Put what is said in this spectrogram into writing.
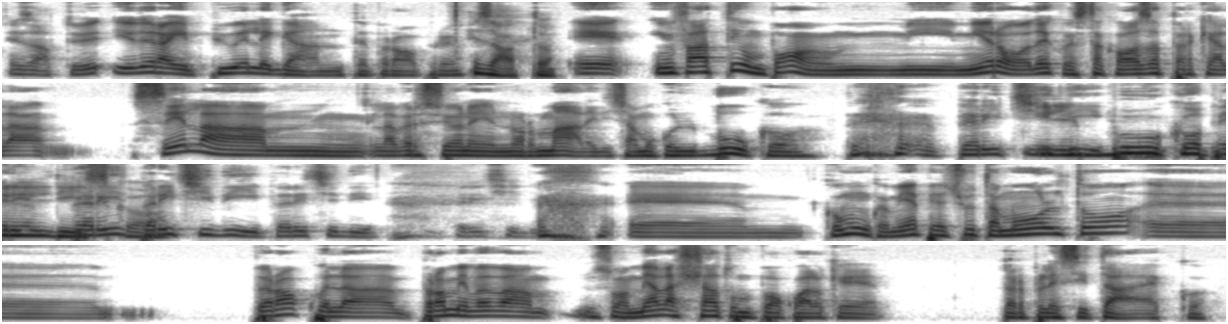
Esatto, io direi più elegante proprio. Esatto. E infatti un po' mi, mi erode questa cosa perché la, se la, la, versione normale, diciamo col buco per, per i CD, il buco per il disco, per i, per i CD, per i CD, per i CD. eh, comunque mi è piaciuta molto. Eh, però, quella, però mi aveva, insomma, mi ha lasciato un po' qualche perplessità, ecco.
